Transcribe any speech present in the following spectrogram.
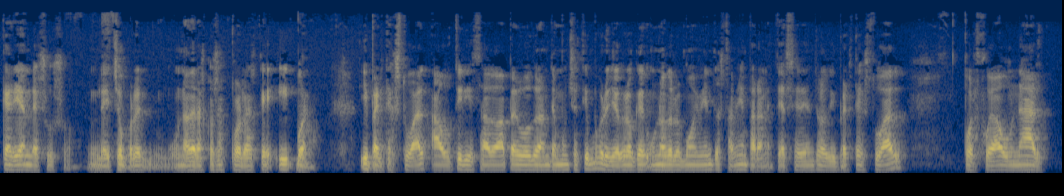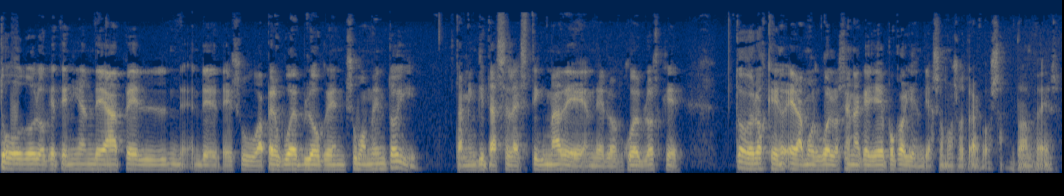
caería en desuso. De hecho, por una de las cosas por las que, y bueno, hipertextual ha utilizado Apple durante mucho tiempo, pero yo creo que uno de los movimientos también para meterse dentro de hipertextual pues fue aunar todo lo que tenían de Apple, de, su Apple Weblog en su momento y también quitarse la estigma de, los weblogs que todos los que éramos weblogs en aquella época hoy en día somos otra cosa. Entonces,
